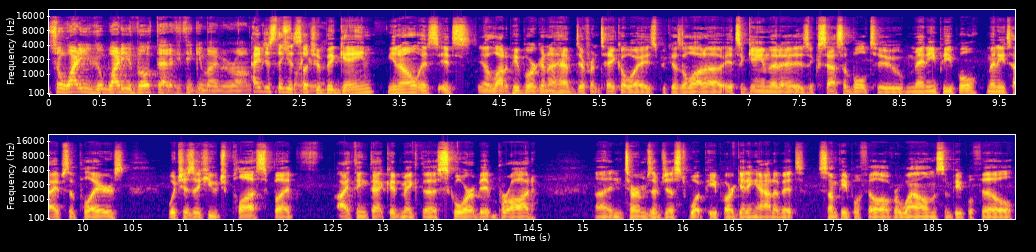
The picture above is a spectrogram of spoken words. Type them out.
So why do you why do you vote that if you think you might be wrong? I just think it's such a big game. You know, it's it's a lot of people are going to have different takeaways because a lot of it's a game that is accessible to many people, many types of players, which is a huge plus. But I think that could make the score a bit broad uh, in terms of just what people are getting out of it. Some people feel overwhelmed. Some people feel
